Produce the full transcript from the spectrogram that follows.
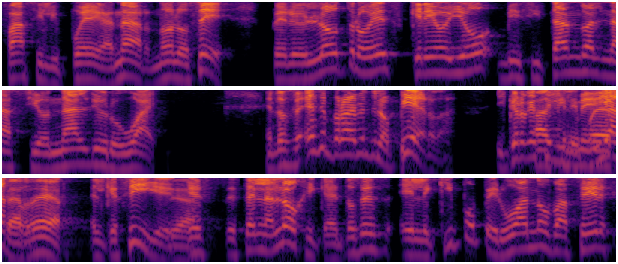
fácil y puede ganar, no lo sé. Pero el otro es, creo yo, visitando al Nacional de Uruguay. Entonces, ese probablemente lo pierda. Y creo que es el inmediato. perder. El que sigue, es- está en la lógica. Entonces, el equipo peruano va a ser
